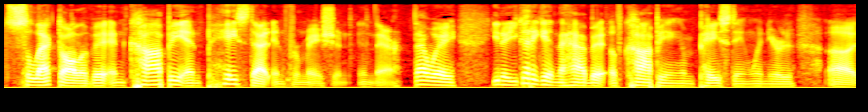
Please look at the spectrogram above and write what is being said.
select all of it, and copy and paste that information in there. That way, you know, you got to get in the habit of copying and pasting when you're uh,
